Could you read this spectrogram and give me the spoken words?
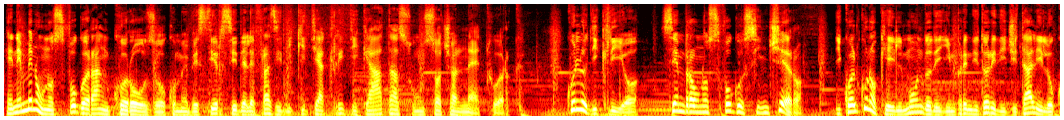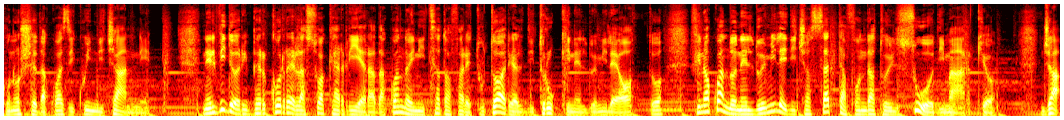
e nemmeno uno sfogo rancoroso come vestirsi delle frasi di chi ti ha criticata su un social network. Quello di Clio sembra uno sfogo sincero, di qualcuno che il mondo degli imprenditori digitali lo conosce da quasi 15 anni. Nel video ripercorre la sua carriera da quando ha iniziato a fare tutorial di trucchi nel 2008 fino a quando nel 2017 ha fondato il suo di marchio. Già,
